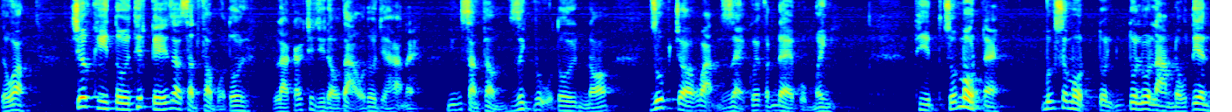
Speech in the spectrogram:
đúng không? Trước khi tôi thiết kế ra sản phẩm của tôi là các chương trình đào tạo của tôi chẳng hạn này những sản phẩm dịch vụ của tôi nó giúp cho các bạn giải quyết vấn đề của mình. Thì số 1 này bước số 1 tôi, tôi luôn làm đầu tiên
